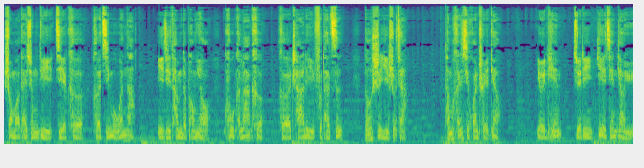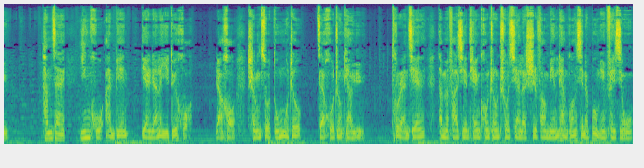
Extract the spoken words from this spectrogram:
双胞胎兄弟杰克和吉姆·温纳，以及他们的朋友库克拉克和查理·福特兹，都是艺术家。他们很喜欢垂钓。有一天，决定夜间钓鱼。他们在鹰湖岸边点燃了一堆火，然后乘坐独木舟在湖中钓鱼。突然间，他们发现天空中出现了释放明亮光线的不明飞行物。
